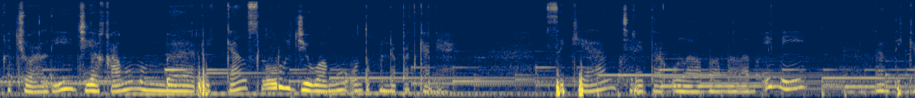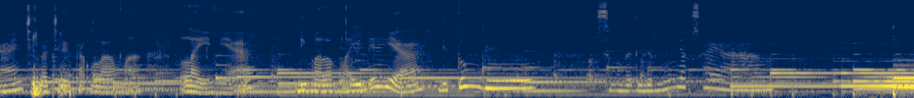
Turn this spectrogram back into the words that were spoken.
kecuali jika kamu memberikan seluruh jiwamu untuk mendapatkannya. Sekian cerita ulama malam ini. Nantikan cerita-cerita ulama lainnya di malam lainnya ya. Ditunggu. Semoga tidur nyenyak sayang. thank you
